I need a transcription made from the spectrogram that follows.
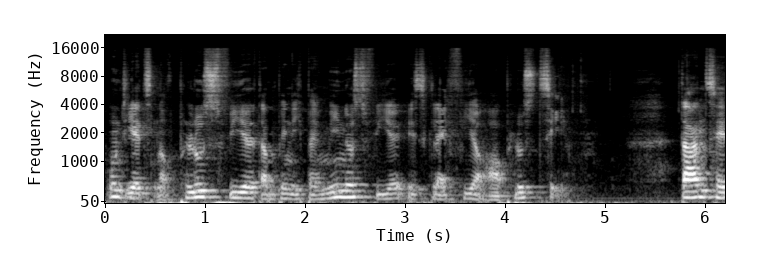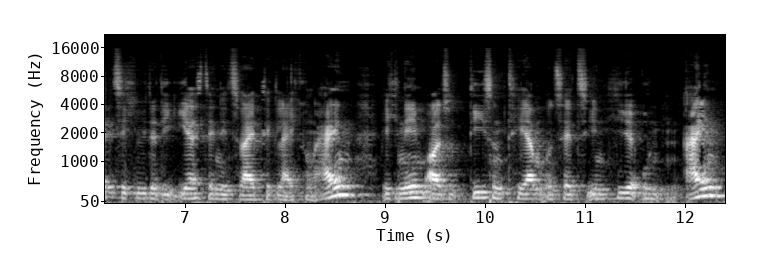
und jetzt noch plus 4, dann bin ich bei minus 4 ist gleich 4a plus c. Dann setze ich wieder die erste in die zweite Gleichung ein. Ich nehme also diesen Term und setze ihn hier unten ein.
